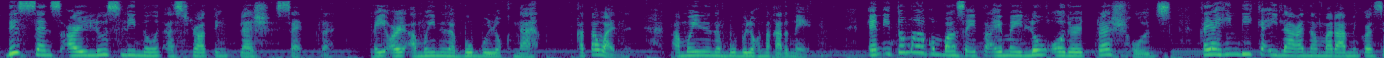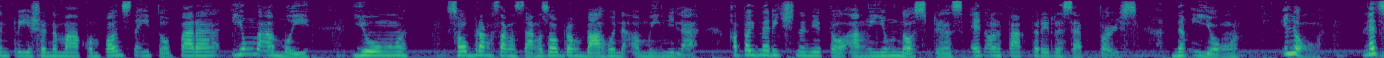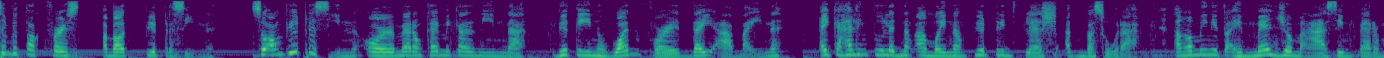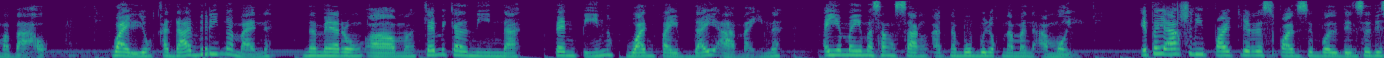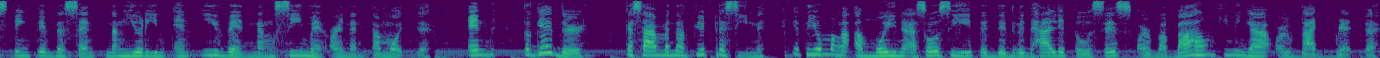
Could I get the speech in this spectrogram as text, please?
These scents are loosely known as rotting flesh scent, ay or amoy na nabubulok na katawan amoy na nabubulok na karne. And itong mga na ito ay may low odor thresholds kaya hindi kailangan ng maraming concentration ng mga compounds na ito para yung maamoy yung sobrang sangsang, sobrang baho na amoy nila kapag na-reach na nito ang iyong nostrils and olfactory receptors ng iyong ilong. Let's simply talk first about putrescine. So ang putrescine or merong chemical name na butane 1,4-diamine ay kahaling tulad ng amoy ng putrid flesh at basura. Ang amoy nito ay medyo maasim pero mabaho. While yung cadaverine naman na merong um, chemical name na pentene 1,5-diamine ay may masangsang at nabubulok naman na amoy. Ito ay actually partly responsible din sa distinctive na scent ng urine and even ng semen or ng tamod. And together, kasama ng putrescine, ito yung mga amoy na associated din with halitosis or mabahong hininga or bad breath.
